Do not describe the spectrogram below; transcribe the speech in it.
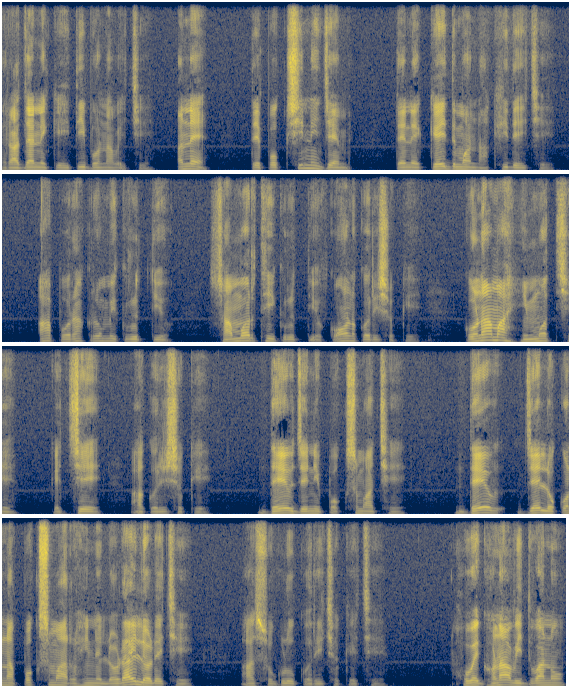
રાજાને કેદી બનાવે છે અને તે પક્ષીની જેમ તેને કેદમાં નાખી દે છે. આ પરાક્રમી કૃત્ય સામર્થિ કૃત્ય કોણ કરી શકે? કોણામાં હિંમત છે કે જે આ કરી શકે? દેવ જેની પક્ષમાં છે. દેવ જે લોકોના પક્ષમાં રહીને લડાઈ લડે છે, આ સગળું કરી શકે છે. હવે ઘણા વિદ્વાનો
